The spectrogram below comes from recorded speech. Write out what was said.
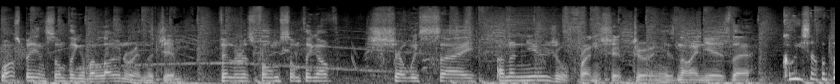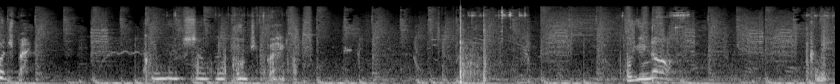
Whilst being something of a loner in the gym, Villa has formed something of, shall we say, an unusual friendship during his nine years there. Call yourself a punchbag. Call yourself a punchbag. Or you not? Come here.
